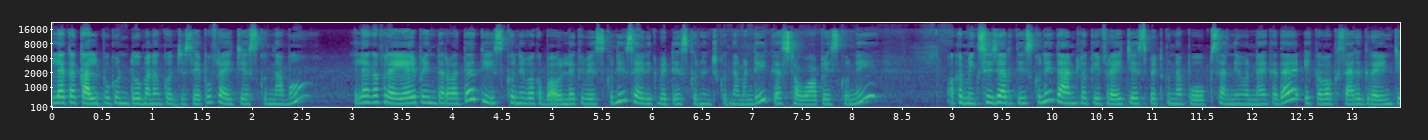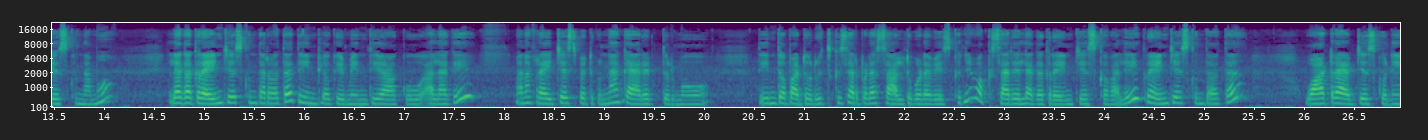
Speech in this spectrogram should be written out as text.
ఇలాగ కలుపుకుంటూ మనం కొంచెంసేపు ఫ్రై చేసుకుందాము. ఇలాగ ఫ్రై అయిపోయిన తర్వాత తీసుకుని ఒక బౌల్లోకి వేసుకుని సైడ్కి పెట్టేసుకుని ఉంచుకుందామండి. ఇక స్టవ్ ఆపేసుకొని ఒక మిక్సీ జార్ తీసుకుని దాంట్లోకి ఫ్రై చేసి పెట్టుకున్న పోప్స్ అన్నీ ఉన్నాయి కదా ఇక ఒకసారి గ్రైండ్ చేసుకుందాము. ఇలాగ గ్రైండ్ చేసుకున్న తర్వాత దీంట్లోకి మెంతి ఆకు అలాగే మనం ఫ్రై చేసి పెట్టుకున్న క్యారెట్ తురుము దీంతో పాటు రుచికి సరిపడా సాల్ట్ కూడా వేసుకుని ఒకసారి ఇలాగ గ్రైండ్ చేసుకోవాలి. గ్రైండ్ చేసుకున్న తర్వాత వాటర్ యాడ్ చేసుకొని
